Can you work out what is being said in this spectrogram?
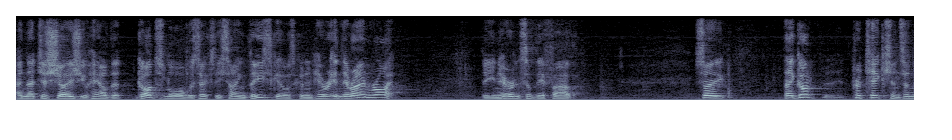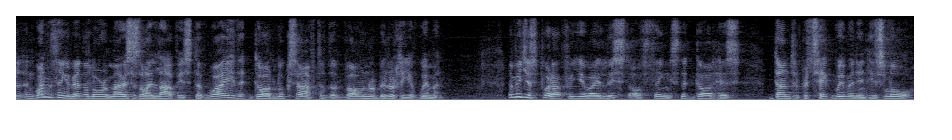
And that just shows you how that God's law was actually saying these girls can inherit in their own right the inheritance of their father. So they got protections. And, and one thing about the law of Moses I love is the way that God looks after the vulnerability of women. Let me just put up for you a list of things that God has done to protect women in his law.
